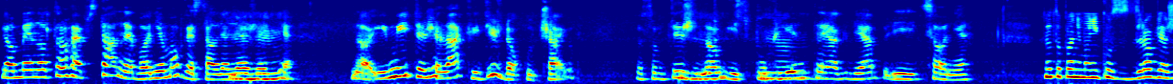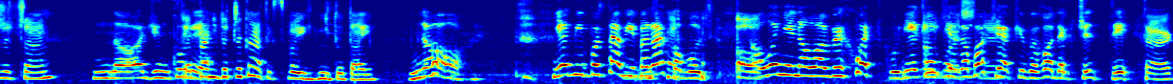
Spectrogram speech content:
Ja mówię, no trochę wstanę, bo nie mogę stale leżeć, Mhm. nie? No i mi te żelaki też dokuczają. To są też Mhm. nogi spuchnięte jak diabli i co nie. No to Pani Moniko, zdrowia życzę. No, dziękuję. Pani doczekała tych swoich dni tutaj. No, niech mi postawi barakowóz, O. a oni na wychodku, niech O, idzie, właśnie. zobaczy jaki wychodek czysty. Tak.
